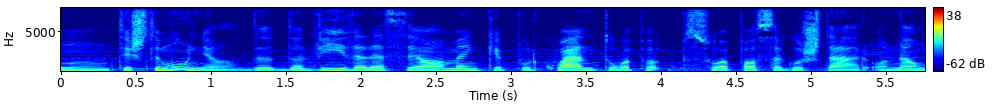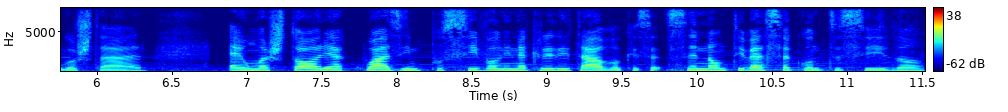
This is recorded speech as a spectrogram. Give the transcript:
um testemunho de, da vida desse homem que, por quanto uma pessoa possa gostar ou não gostar, é uma história quase impossível, inacreditável. Que se, se não tivesse acontecido,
